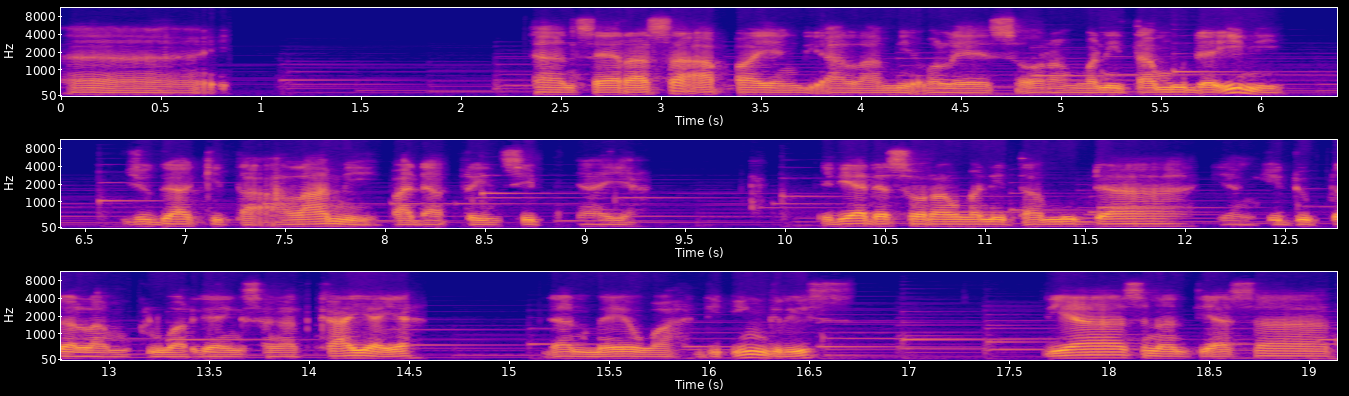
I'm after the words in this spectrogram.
Uh, dan saya rasa apa yang dialami oleh seorang wanita muda ini juga kita alami pada prinsipnya ya. Jadi ada seorang wanita muda yang hidup dalam keluarga yang sangat kaya ya dan mewah di Inggris. Dia senantiasa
